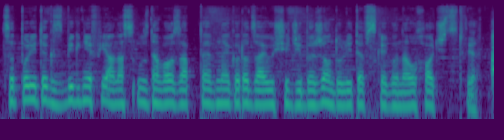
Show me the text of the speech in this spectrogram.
co polityk Zbigniew Janas uznawał za pewnego rodzaju siedzibę rządu litewskiego na uchodźstwie. W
